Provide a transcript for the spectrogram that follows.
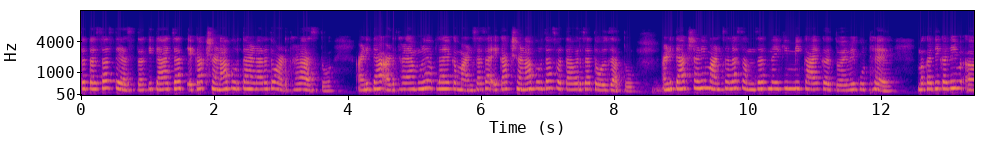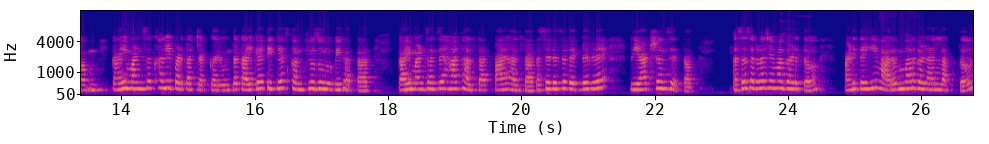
तर तसंच ते असतं की त्याच्यात एका क्षणापुरता येणारा तो अडथळा असतो आणि त्या अडथळ्यामुळे आपला एक माणसाचा एका क्षणापुरता स्वतःवरचा तोल जातो. आणि त्या क्षणी माणसाला समजत नाही की मी काय करतोय मी कुठे आहे. मग कधी कधी काही माणसं खाली पडतात चक्कर येऊन तर काही काही तिथेच कन्फ्युज होऊन उभी राहतात. काही माणसांचे हात हलतात पाय हलतात असे त्याचे वेगवेगळे रिॲक्शन्स येतात. असं सगळं जेव्हा घडतं आणि तेही वारंवार घडायला लागतं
